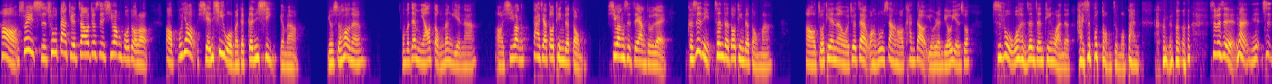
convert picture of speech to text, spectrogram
好，所以使出大绝招，就是希望佛陀了哦，不要嫌弃我们的根性，有没有？有时候呢，我们在秒懂楞严啊，哦，希望大家都听得懂，希望是这样，对不对？可是你真的都听得懂吗？哦，昨天呢，我就在网络上哦看到有人留言说，师傅，我很认真听完了，还是不懂怎么办？是不是？那你是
